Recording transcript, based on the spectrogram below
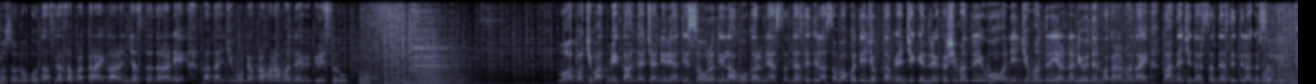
फसवणूक होत असल्याचा प्रकार आहे. कारण जास्त दराने खतांची मोठ्या प्रमाणामध्ये विक्री सुरू. महत्वाची बातमी कांद्याच्या निर्यातीत सवलती लागू करण्यास सद्यस्थितीला सभापती जगताप यांचे केंद्रीय कृषी मंत्री व वाणिज्य मंत्री यांना निवेदन बघायला मिळत आहे. कांद्याचे दर सद्यस्थितीला घसरले.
